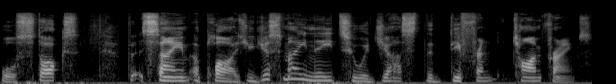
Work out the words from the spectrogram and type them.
or stocks the same applies. You just may need to adjust the different time frames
